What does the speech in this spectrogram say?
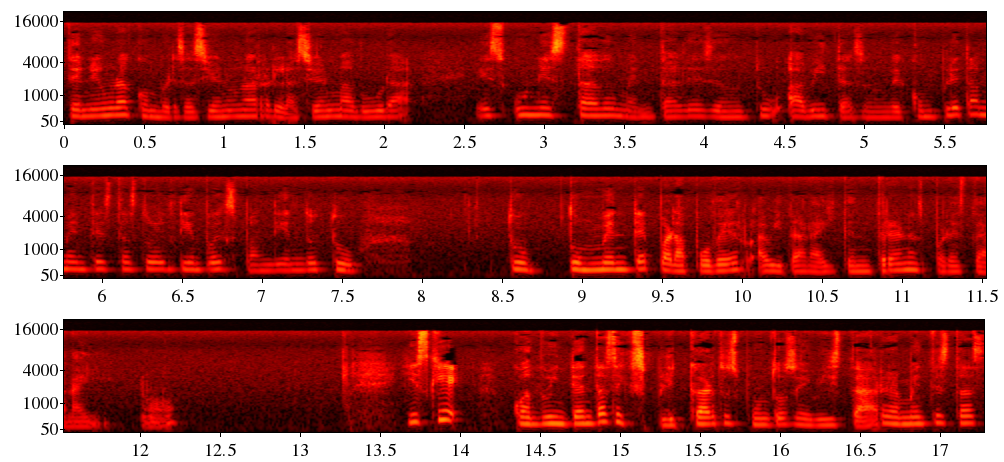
tener una conversación, una relación madura, es un estado mental desde donde tú habitas, donde completamente estás todo el tiempo expandiendo tu, tu, tu mente para poder habitar ahí, te entrenas para estar ahí, ¿no? Y es que cuando intentas explicar tus puntos de vista, realmente estás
